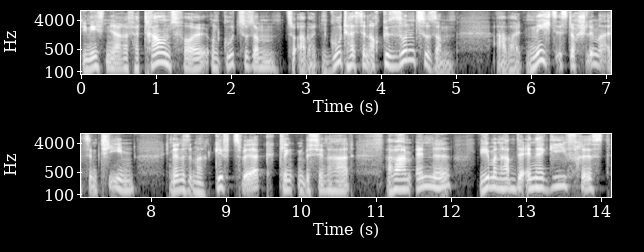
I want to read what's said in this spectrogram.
die nächsten Jahre vertrauensvoll und gut zusammenzuarbeiten. Gut heißt denn auch gesund zusammenarbeiten. Nichts ist doch schlimmer als im Team. Ich nenne es immer Giftswerk, klingt ein bisschen hart, aber am Ende jemanden haben, der Energie frisst,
